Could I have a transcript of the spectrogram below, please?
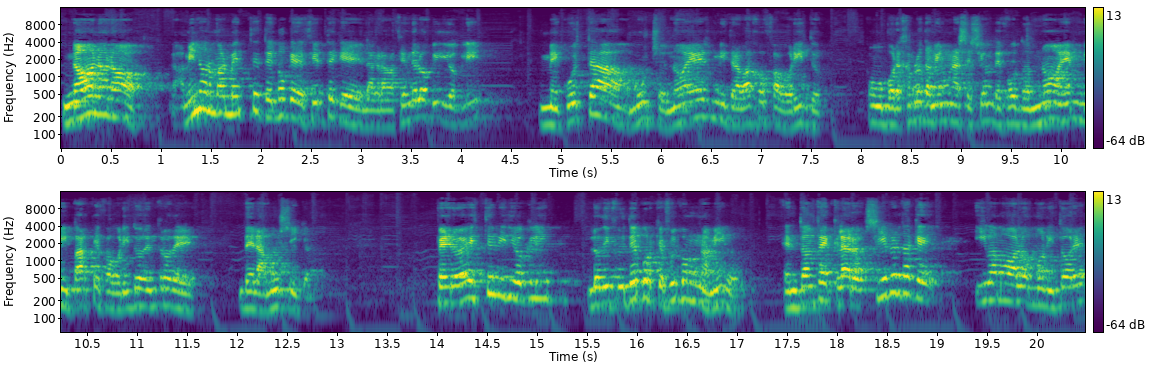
No, no, no. A mí normalmente tengo que decirte que la grabación de los videoclips me cuesta mucho, no es mi trabajo favorito como por ejemplo también una sesión de fotos. No es mi parte favorito dentro de, de la música. Pero este videoclip lo disfruté porque fui con un amigo. Entonces, claro, sí es verdad que íbamos a los monitores,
